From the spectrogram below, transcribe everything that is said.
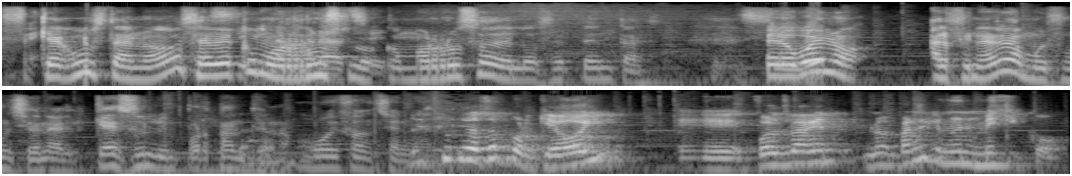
sé. Que gusta, ¿no? Se ve Sí, como verdad, ruso, sí. como ruso de los 70 Sí, Pero bueno, al final era muy funcional, que eso es lo importante, ¿no? Muy Es funcional. curioso porque hoy eh, Volkswagen, no, parece que no en México,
